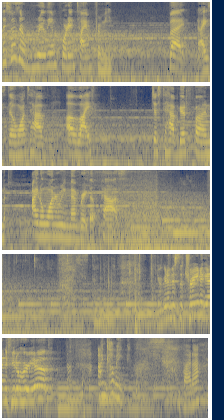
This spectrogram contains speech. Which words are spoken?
This was a really important time for me, but I still want to have a life just to have good fun. I don't want to remember the past. You're gonna miss the train again if you don't hurry up. I'm coming. Para.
